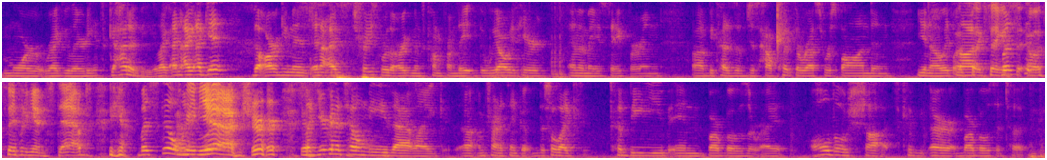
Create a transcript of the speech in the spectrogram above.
more regularity. It's gotta be like, and I, I get the argument, and I've traced where the arguments come from. They we always hear MMA is safer, and uh, because of just how quick the refs respond, and you know it's Well, not. it's like saying it's, oh, it's safer to get stabbed. yeah. but still, I when mean, you look- yeah, sure. like you're gonna tell me that like uh, I'm trying to think of so like Khabib and Barboza, right? All those shots Khabib, or Barboza took. Mm-hmm.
